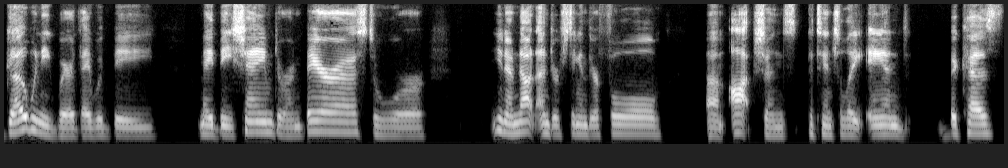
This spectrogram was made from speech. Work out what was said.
go anywhere. They would be maybe shamed or embarrassed or you know not understand their full um, options potentially. And because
